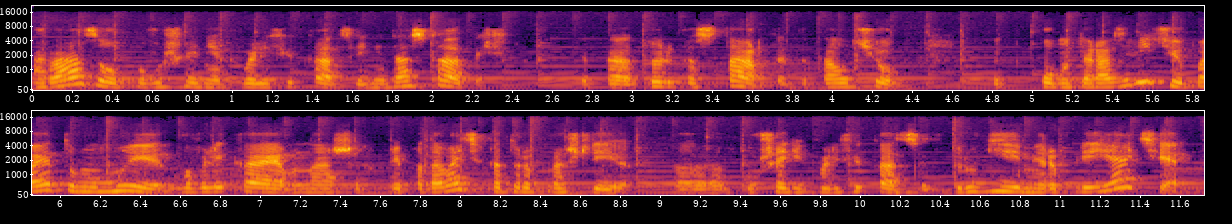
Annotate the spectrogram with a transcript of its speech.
разового повышения квалификации недостаточно. Это только старт, это толчок к какому-то развитию, поэтому мы вовлекаем наших преподавателей, которые прошли э, повышение квалификации, в другие мероприятия,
